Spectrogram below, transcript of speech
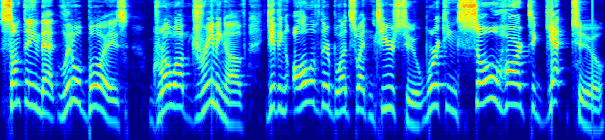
something that little boys grow up dreaming of, giving all of their blood, sweat, and tears to, working so hard to get to.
